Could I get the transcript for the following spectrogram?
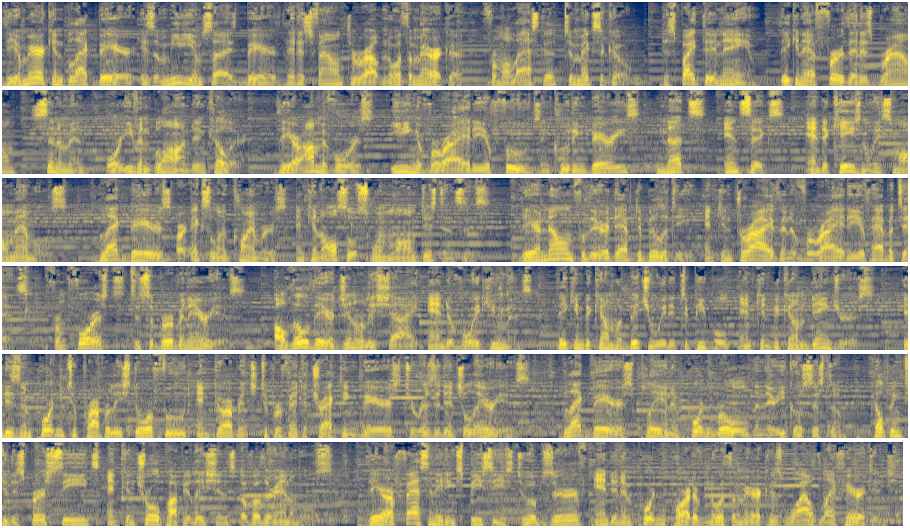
The American black bear is a medium sized bear that is found throughout North America, from Alaska to Mexico. Despite their name, they can have fur that is brown, cinnamon, or even blonde in color. They are omnivores, eating a variety of foods including berries, nuts, insects, and occasionally small mammals. Black bears are excellent climbers and can also swim long distances. They are known for their adaptability and can thrive in a variety of habitats, from forests to suburban areas. Although they are generally shy and avoid humans, they can become habituated to people and can become dangerous. It is important to properly store food and garbage to prevent attracting bears to residential areas. Black bears play an important role in their ecosystem, helping to disperse seeds and control populations of other animals. They are fascinating species to observe and an important part of North America's wildlife heritage.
